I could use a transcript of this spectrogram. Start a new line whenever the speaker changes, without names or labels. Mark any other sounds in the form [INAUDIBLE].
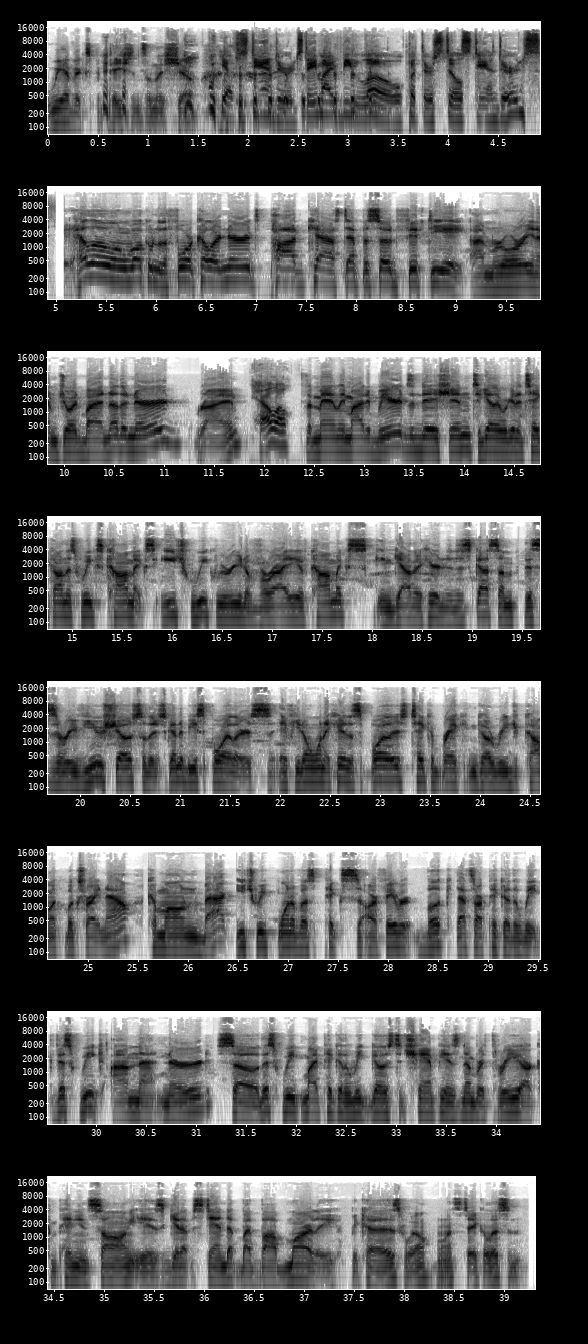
We have expectations on this show. [LAUGHS]
we have standards. They might be low, but they're still standards.
Hello and welcome to the Four Color Nerds podcast, episode 58. I'm Rory and I'm joined by another nerd, Ryan.
Hello.
The Manly Mighty Beards edition. Together we're going to take on this week's comics. Each week we read a variety of comics and gather here to discuss them. This is a review show, so there's going to be spoilers. If you don't want to hear the spoilers, take a break and go read your comic books right now. Come on back. Each week one of us picks our favorite book. That's our pick of the week. This week I'm that nerd. So this week my pick of the week goes to Champions number three. Our companion song is Get Up, Stand Up by Bob Marley because, well, let's take a listen.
